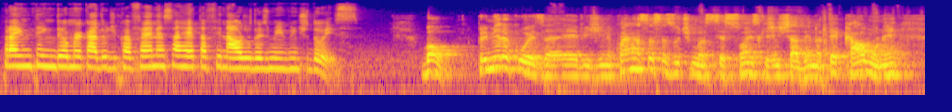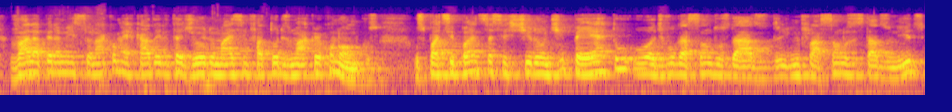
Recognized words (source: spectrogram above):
para entender o mercado de café nessa reta final de 2022? Bom, primeira coisa, é, Virginia, com essas últimas sessões que a gente está vendo até calmo, né? Vale a pena mencionar que o mercado está de olho mais em fatores macroeconômicos. Os participantes assistiram de perto a divulgação dos dados de inflação nos Estados Unidos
